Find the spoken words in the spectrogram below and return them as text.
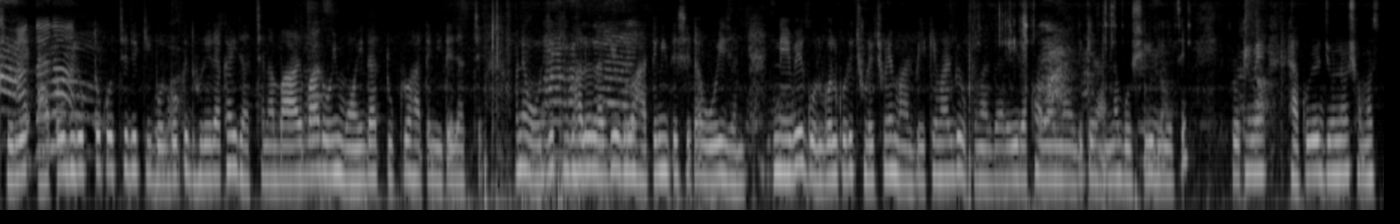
ছেলে এত বিরক্ত করছে যে কি বলব, ওকে ধরে রাখাই যাচ্ছে না। বারবার ওই ময়দার টুকরো হাতে নিতে যাচ্ছে। মানে ওর যে কী ভালো লাগে ওগুলো হাতে নিতে সেটা ওই জানে। নেবে, গোল গোল করে ছুঁড়ে ছুঁড়ে মারবে, একে মারবে, ওকে মারবে। আর এই দেখো আমার মা এদিকে রান্না বসিয়ে দিয়েছে। প্রথমে ঠাকুরের জন্য সমস্ত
